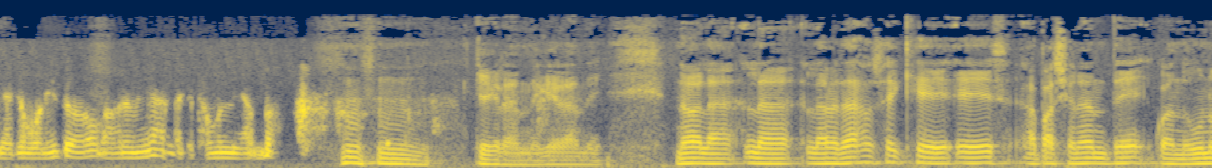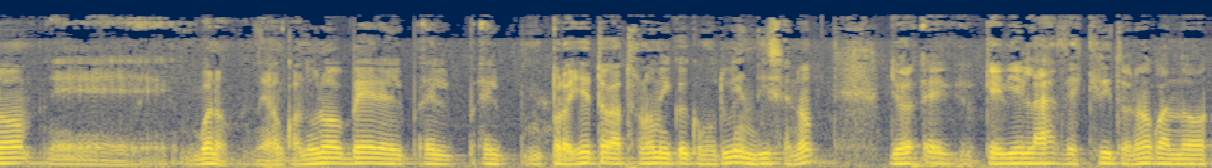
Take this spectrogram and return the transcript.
ya qué bonito, ¿no? Madre mía, la que estamos liando. qué grande, qué grande. No, la, la, la verdad, José, es que es apasionante cuando uno, eh, bueno, eh, cuando uno ve el, el, el proyecto gastronómico y como tú bien dices, ¿no? Yo, eh, qué bien la has descrito, ¿no? Cuando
